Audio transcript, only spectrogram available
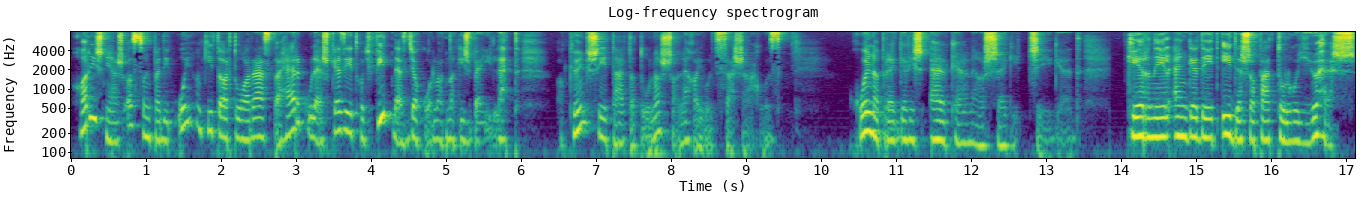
Harisnyás asszony pedig olyan kitartóan rázta Herkules kezét, hogy fitness gyakorlatnak is beillett. A könyv sétáltató lassan lehajolt Sasához. Holnap reggel is elkelne a segítséged. Kérnél engedélyt édesapától, hogy jöhess?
